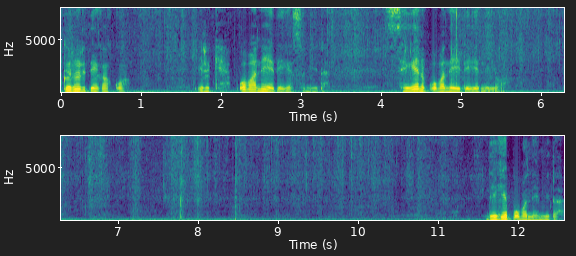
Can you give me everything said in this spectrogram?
그늘이 돼갖고 이렇게 뽑아내야 되겠습니다. 세 개는 뽑아내야 되겠네요. 네 개 뽑아냅니다.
